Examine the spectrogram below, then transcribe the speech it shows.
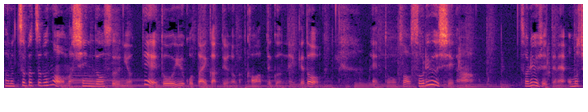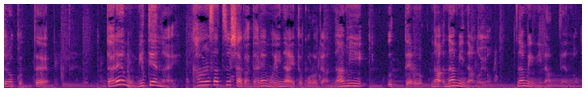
その粒々の、ま、振動数によってどういう個体かっていうのが変わってくんねんけど、えっと、その素粒子が素粒子ってね面白くって誰も見てない観察者が誰もいないところでは波打ってるな波なのよ。波になってんの。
